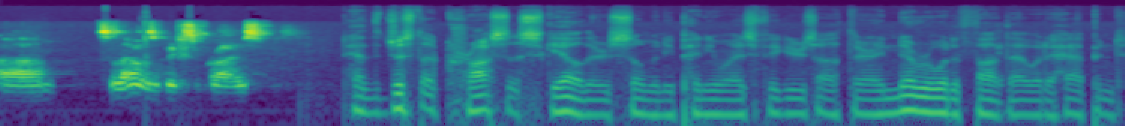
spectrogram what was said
Um, so that was a big surprise. Had just across the scale, there's so many Pennywise figures out there. I never would have thought that would have happened.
